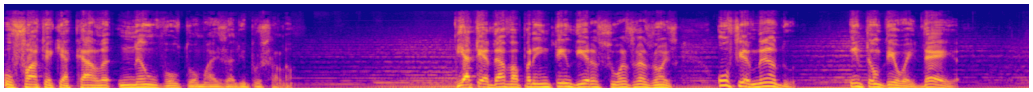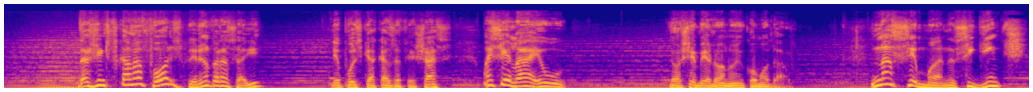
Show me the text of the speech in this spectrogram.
O fato é que a Carla não voltou mais ali para o salão. E até dava para entender as suas razões. O Fernando então deu a ideia da gente ficar lá fora esperando ela sair, depois que a casa fechasse. Mas sei lá, eu eu achei melhor não incomodá-lo. Na semana seguinte,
